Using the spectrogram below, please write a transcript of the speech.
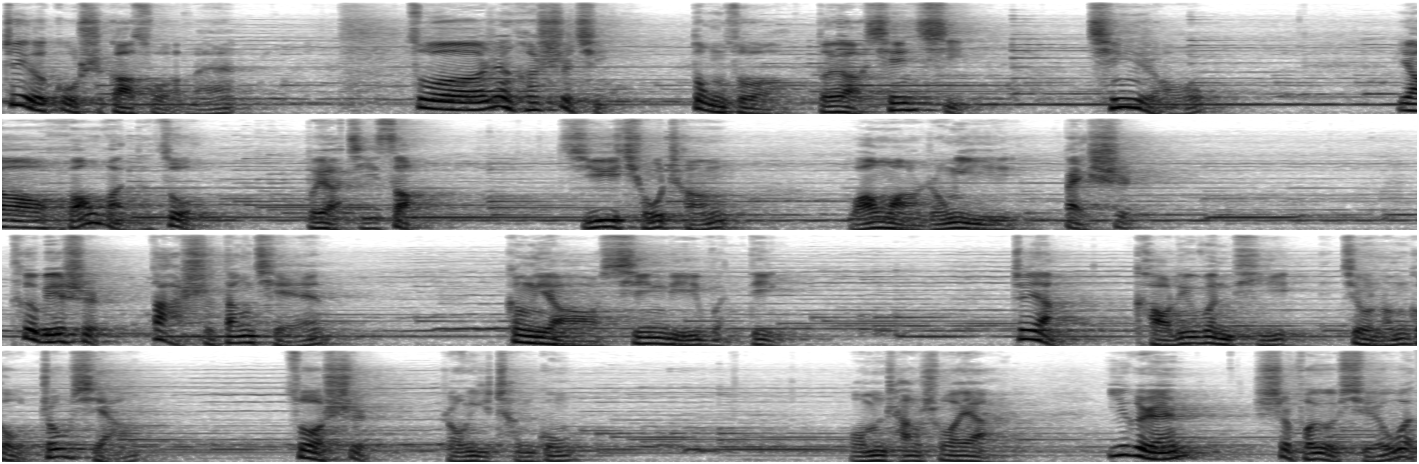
这个故事告诉我们，做任何事情，动作都要纤细、轻柔。要缓缓地做，不要急躁，急于求成，往往容易败事。特别是大事当前，更要心理稳定，这样考虑问题就能够周详，做事容易成功。我们常说呀，一个人是否有学问，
